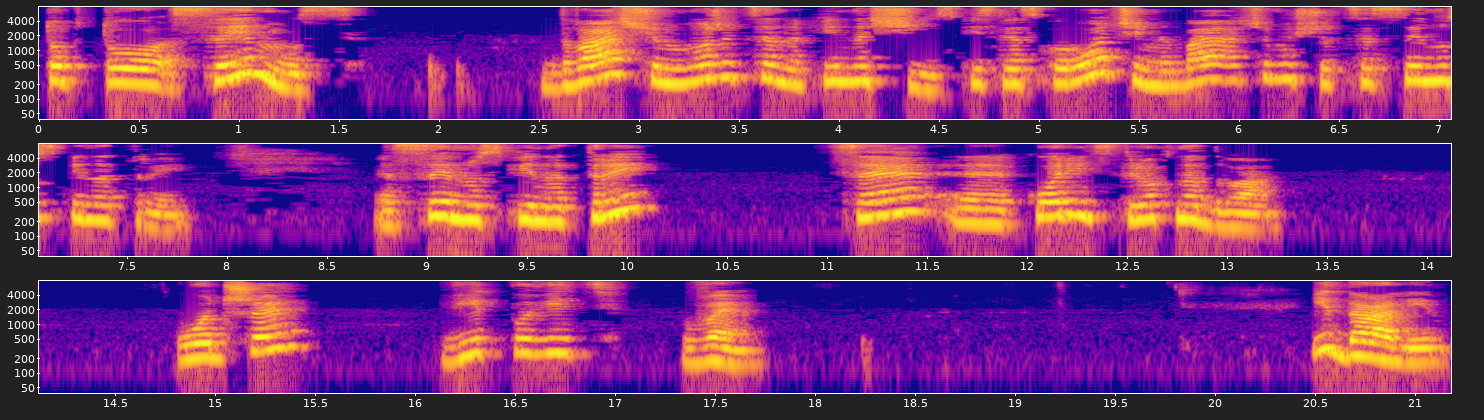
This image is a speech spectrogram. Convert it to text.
Тобто синус 2, що множиться на пі на 6. Після скорочень ми бачимо, що це синус пі на 3. Синус пі на 3 це е, корінь з 3 на 2. Отже, відповідь В. І далі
